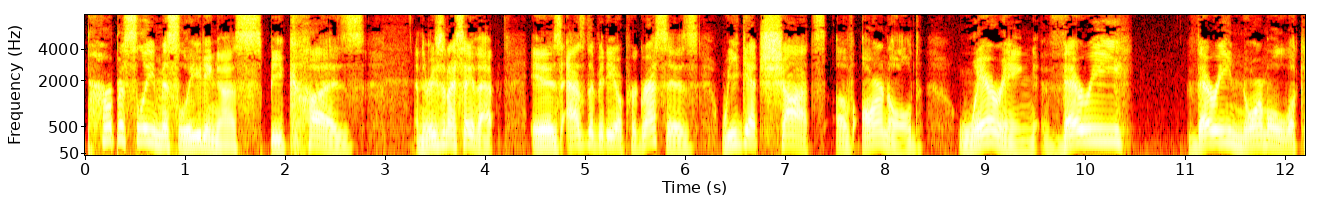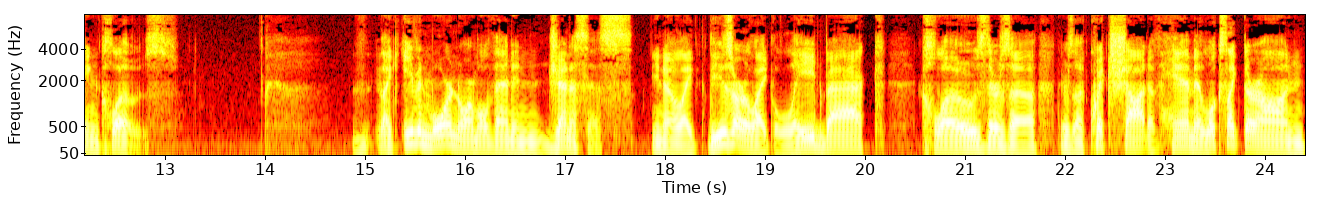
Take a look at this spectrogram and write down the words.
purposely misleading us because, and the reason I say that is as the video progresses, we get shots of Arnold wearing very, very normal looking clothes. Like even more normal than in Genisys. You know, like these are like laid back clothes. There's a there's a quick shot of him. It looks like they're on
